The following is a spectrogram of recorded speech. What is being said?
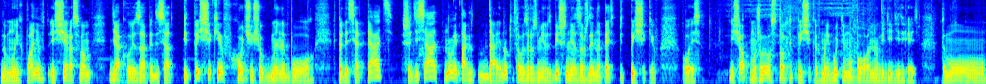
до моїх планів. І ще раз вам дякую за 50 підписчиків. Хочу, щоб в мене було 55, 60, ну і так далі. Ну, тобто ви зрозуміли, збільшення завжди на 5 підписчиків. Ось. І щоб, можливо, 100 підписчиків в майбутньому було, ну відійдіть геть. Тому.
